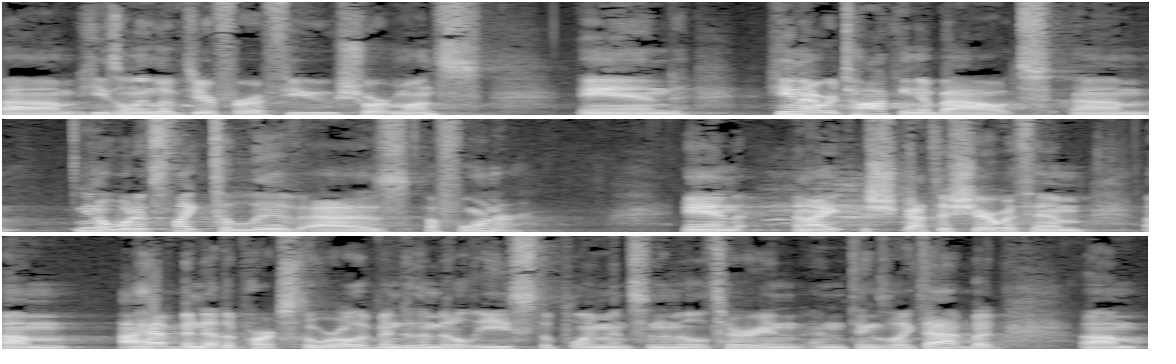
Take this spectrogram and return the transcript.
Um, he's only lived here for a few short months. And he and I were talking about, um, you know, what it's like to live as a foreigner. And, and I got to share with him, um, I have been to other parts of the world. I've been to the Middle East, deployments in the military and, and things like that. But, um,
